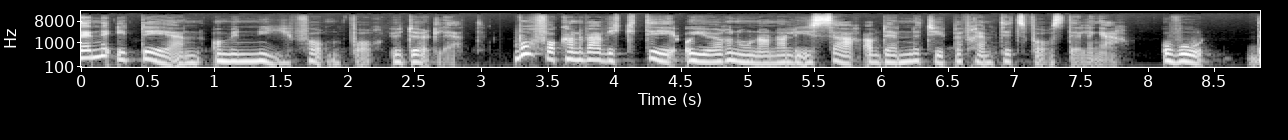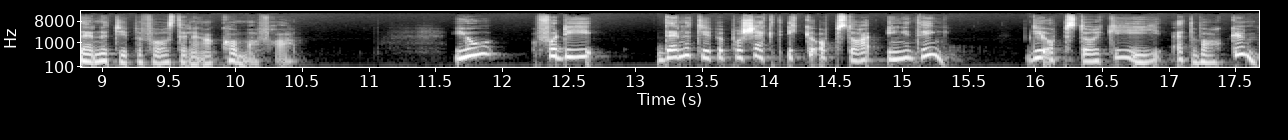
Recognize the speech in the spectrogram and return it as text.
Denne ideen om en ny form for udødelighet. Hvorfor kan det være viktig å gjøre noen analyser av denne type fremtidsforestillinger, og hvor denne type forestillinger kommer fra? Jo, fordi denne type prosjekt ikke oppstår av ingenting. De oppstår ikke i et vakuum.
